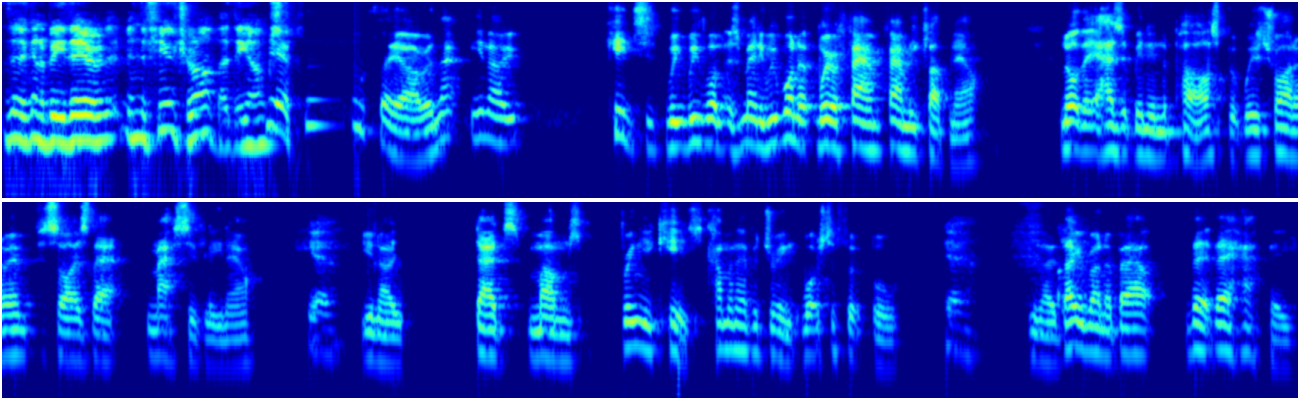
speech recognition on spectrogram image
they're going to be there in the future, aren't they? The youngsters. Yeah, of course they are, and that you know, kids. We, we want as many. We want. A, we're a fam, family club now. Not that it hasn't been in the past, but we're trying to emphasise that massively now. Yeah. You know, dads, mums, bring your kids. Come and have a drink. Watch the football. Yeah. You know, they run about. They're they're happy.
